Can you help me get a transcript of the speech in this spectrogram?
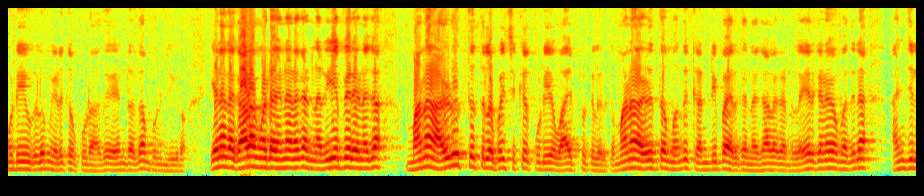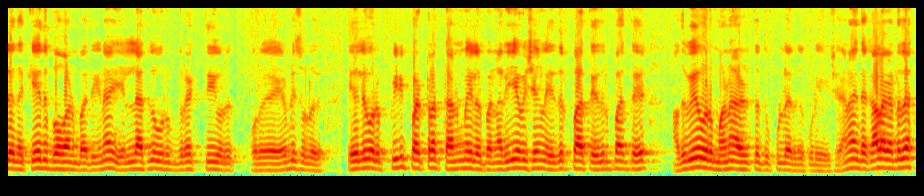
முடிவுகளும் எடுக்கக்கூடாது என்றதான் புரிஞ்சுக்கணும் ஏன்னா இந்த காலகட்டம் என்னன்னாக்கா நிறைய பேர் என்னக்கா மன அழுத்தத்தில் போய் சிக்கக்கூடிய வாய்ப்புகள் இருக்குது மன அழுத்தம் வந்து கண்டிப்பாக இருக்குது இந்த காலகட்டத்தில். ஏற்கனவே பார்த்திங்கன்னா அஞ்சில் இந்த கேது போவான்னு பார்த்தீங்கன்னா எல்லாத்துலேயும் ஒரு விரக்தி ஒரு ஒரு எப்படி சொல்கிறது இதுலேயும் ஒரு பிடிப்பற்ற தன்மையில் இருப்பேன் நிறைய விஷயங்களை எதிர்பார்த்து எதிர்பார்த்து அதுவே ஒரு மன அழுத்தத்துக்குள்ளே இருக்கக்கூடிய விஷயம். ஏன்னா இந்த காலகட்டத்தில்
